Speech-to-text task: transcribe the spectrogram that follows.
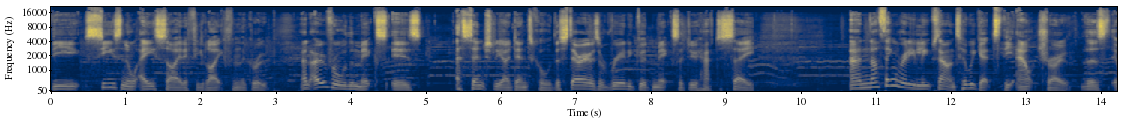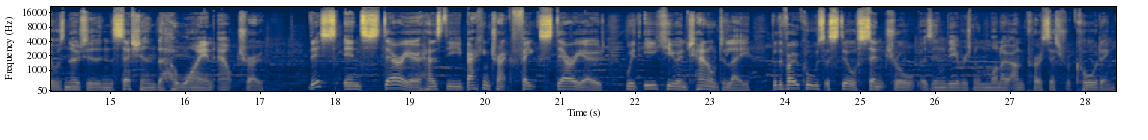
the seasonal A side, if you like, from the group. And overall, the mix is essentially identical. The stereo is a really good mix, I do have to say. And nothing really leaps out until we get to the outro. There's, it was noted in the session, the Hawaiian outro. This in stereo has the backing track fake stereoed with EQ and channel delay, but the vocals are still central as in the original mono unprocessed recording.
